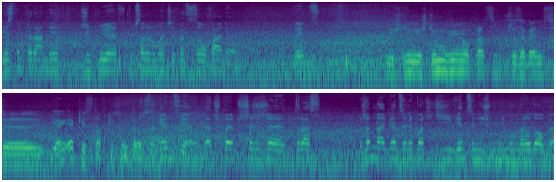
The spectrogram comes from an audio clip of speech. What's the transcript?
Jestem karany, dziękuję, w tym samym momencie tracę zaufanie. Więc Jeśli, jeśli mówimy o pracy przez agencję, jak, jakie stawki są teraz? przez agencję, ja Ci powiem szczerze, że teraz żadna agencja nie płaci Ci więcej niż minimum narodowe.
